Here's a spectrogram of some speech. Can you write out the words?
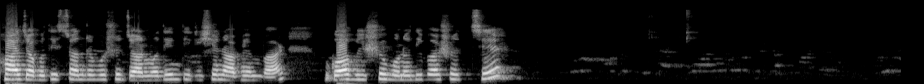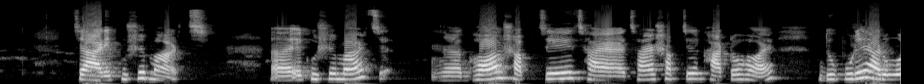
খ জগদীশ চন্দ্র বসুর জন্মদিন তিরিশে নভেম্বর। গ, বিশ্ব বন দিবস হচ্ছে। চার, একুশে মার্চ। একুশে মার্চ ঘ, সবচেয়ে ছায়া ছায়া সবচেয়ে খাটো হয়। দুপুরে আর ও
